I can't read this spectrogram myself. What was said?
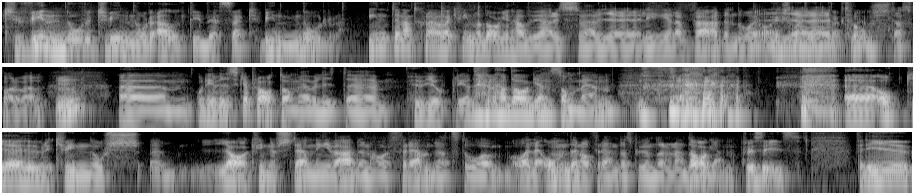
Kvinnor, kvinnor, alltid dessa kvinnor. Internationella kvinnodagen hade vi här i Sverige, eller i hela världen då, Ja, i det eh, torsdags var det väl. Mm. Ehm, och det vi ska prata om är väl lite hur vi upplevde den här dagen som män. Eh, och eh, hur kvinnors, eh, ja, kvinnors ställning i världen har förändrats då, eller om den har förändrats på grund av den här dagen. Precis. För det är ju,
